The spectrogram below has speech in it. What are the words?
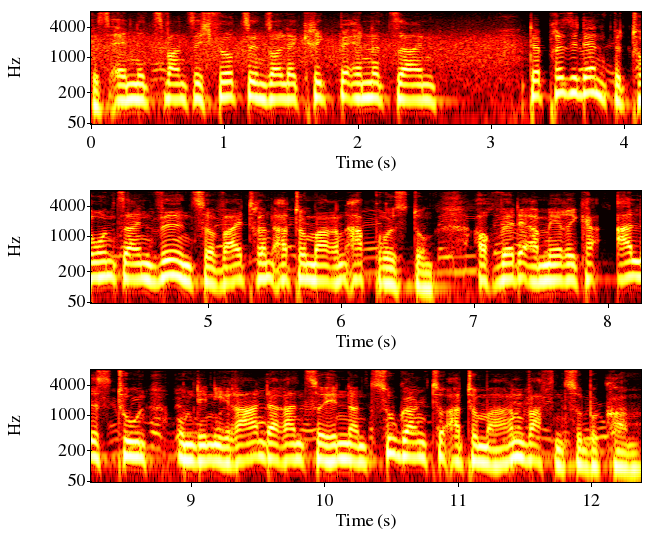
Bis Ende 2014 soll der Krieg beendet sein. Der Präsident betont seinen Willen zur weiteren atomaren Abrüstung. Auch werde Amerika alles tun, um den Iran daran zu hindern, Zugang zu atomaren Waffen zu bekommen.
